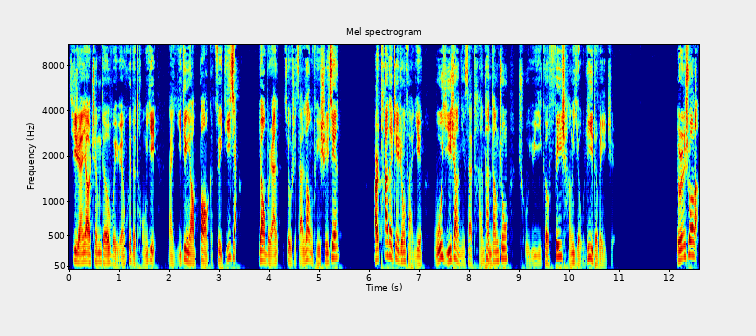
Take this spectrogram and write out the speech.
既然要征得委员会的同意，那一定要报个最低价，要不然就是在浪费时间。而他的这种反应，无疑让你在谈判当中处于一个非常有利的位置。有人说了，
